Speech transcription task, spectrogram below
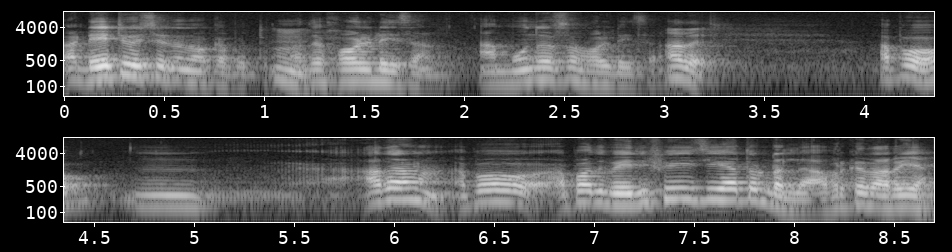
ആ ഡേറ്റ് വെച്ചിട്ട് നോക്കാൻ പറ്റും. അത് ഹോളിഡേയ്സ് ആണ്. ആ മൂന്ന് ദിവസം ഹോളിഡേയ്സ് ആണ്. അതെ. അപ്പോൾ അതാണ്. അപ്പോൾ അപ്പോൾ അത് വെരിഫൈ ചെയ്യാത്തതുകൊണ്ടല്ല അവർക്കത് അറിയാം.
